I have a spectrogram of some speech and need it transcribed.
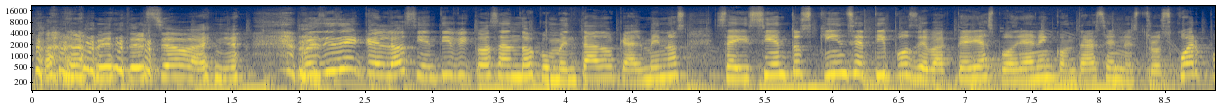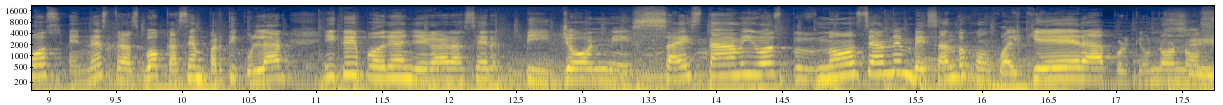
para meterse a bañar. Pues dicen que los científicos han documentado que al menos 615 tipos de bacterias podrían encontrarse en nuestros cuerpos, en nuestras bocas en particular, y que podrían llegar a ser billones. Ahí está, amigos, pues no se anden besando con cualquiera, porque uno no Sí, sí,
